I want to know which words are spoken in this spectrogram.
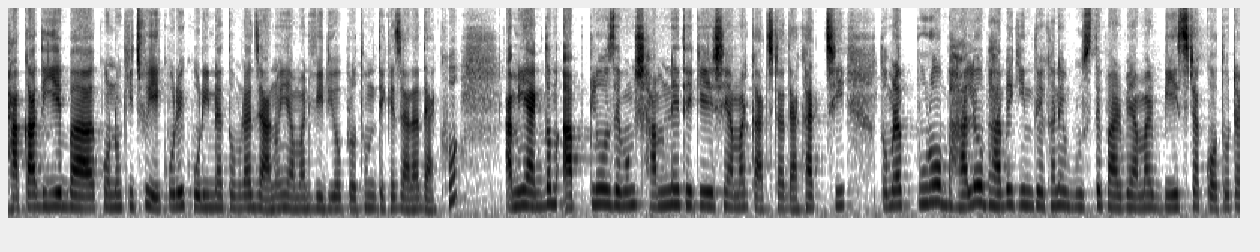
ঢাকা দিয়ে বা কোনো কিছু এ করে করি না, তোমরা জানোই আমার ভিডিও প্রথম থেকে যারা দেখো। আমি একদম আপক্লোজ এবং সামনে থেকে এসে আমার কাজটা দেখাচ্ছি। তোমরা পুরো ভালোভাবে কিন্তু এখানে বুঝতে পারবে আমার বেসটা কতটা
